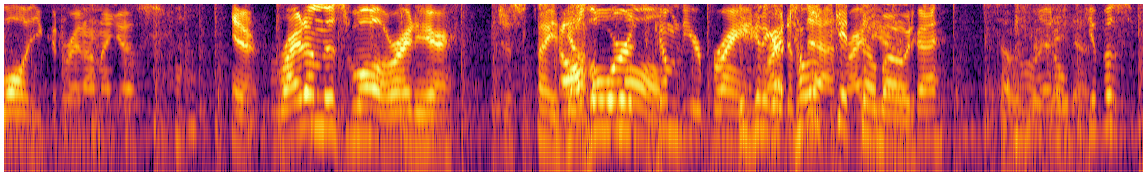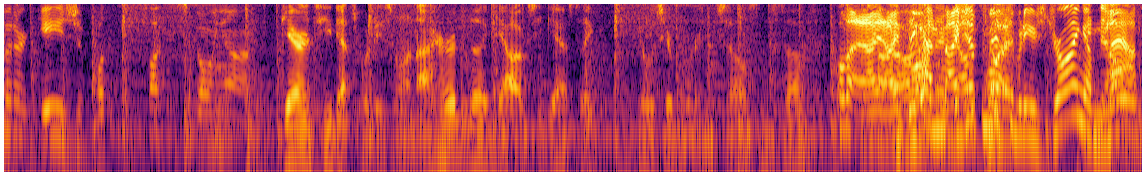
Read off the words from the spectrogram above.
wall you could write on, I guess. Here, right on this wall right here. Just Oh, he's all got a the whole words wall. come to your brain. He's gonna go total down right schizo here, mode. Okay? Well, it'll data. give us a better gauge of what the fuck is going on. Guaranteed that's what he's on. I heard the galaxy gas like kills your brain cells and stuff. Hold on, I, I think Oh, I, I I know just missed what- it, but he was drawing a No, map.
